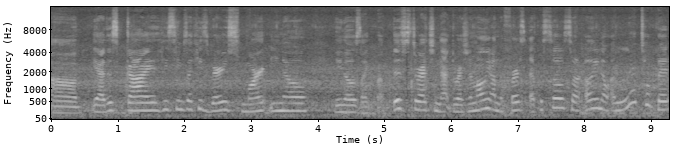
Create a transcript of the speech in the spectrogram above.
Um, yeah, this guy, he seems like he's very smart, you know. He knows like about this direction, that direction. I'm only on the first episode, so I only know a little bit.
